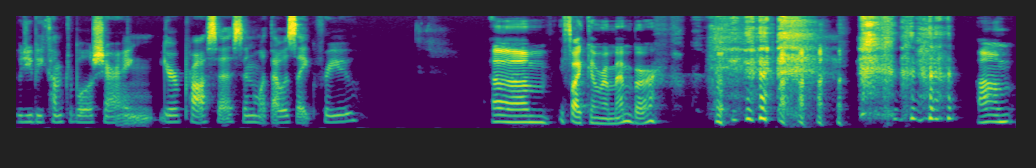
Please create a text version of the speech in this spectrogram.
Would you be comfortable sharing your process and what that was like for you? Um if I can remember. Um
